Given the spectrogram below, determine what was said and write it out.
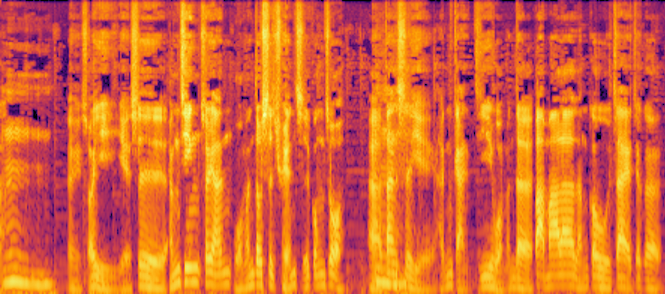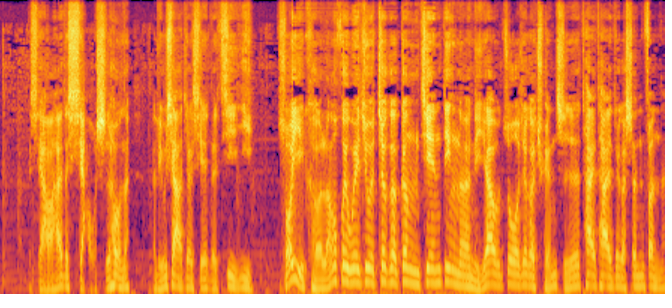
嗯，对，所以也是曾经，虽然我们都是全职工作啊，但是也很感激我们的爸妈啦，能够在这个小孩的小时候呢，留下这些的记忆。所以可能会不会就这个更坚定呢你要做这个全职太太这个身份呢？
